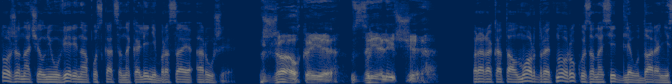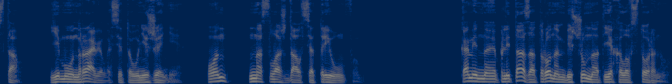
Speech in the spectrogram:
тоже начал неуверенно опускаться на колени, бросая оружие. «Жалкое зрелище!» Пророкотал Мордред, но руку заносить для удара не стал. Ему нравилось это унижение. Он наслаждался триумфом. Каменная плита за троном бесшумно отъехала в сторону.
